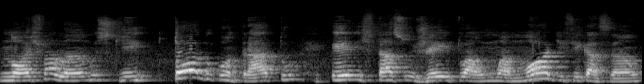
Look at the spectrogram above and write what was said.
nós falamos que todo contrato ele está sujeito a uma modificação,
